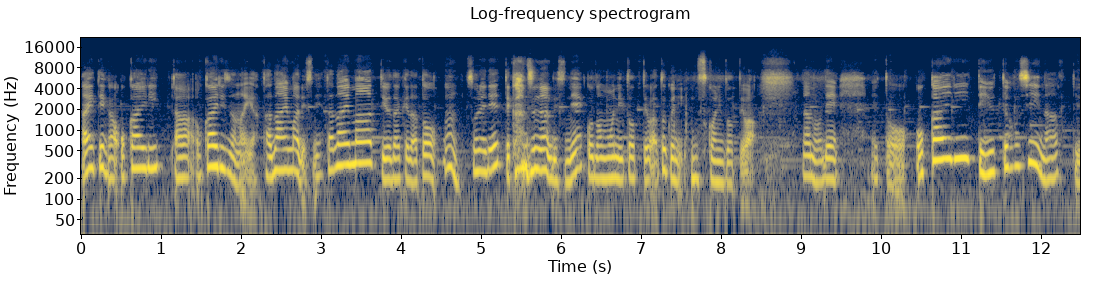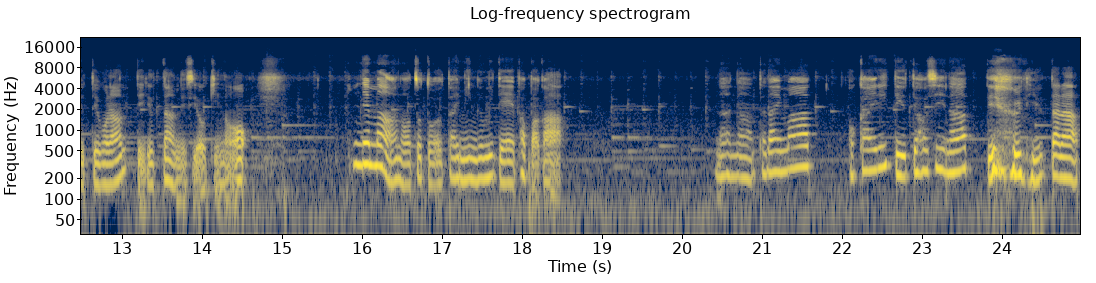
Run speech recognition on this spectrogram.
相手が「おかえり」あ「おかえり」じゃないや「ただいま」ですね「ただいま」っていうだけだと「うんそれで?」って感じなんですね子供にとっては特に息子にとっては。なので、えっと「おかえり」って言ってほしいなって言ってごらんって言ったんですよ昨日。でまああのちょっとタイミング見てパパが「なあなあただいまおかえり」って言ってほしいなっていうふうに言ったら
